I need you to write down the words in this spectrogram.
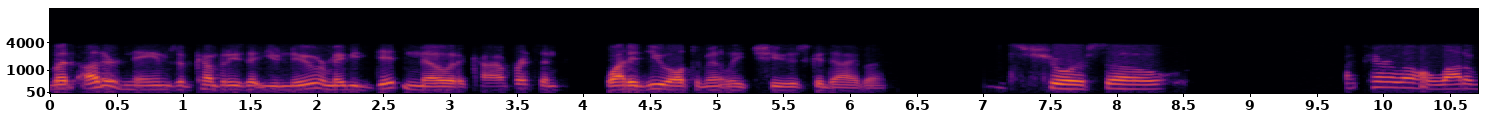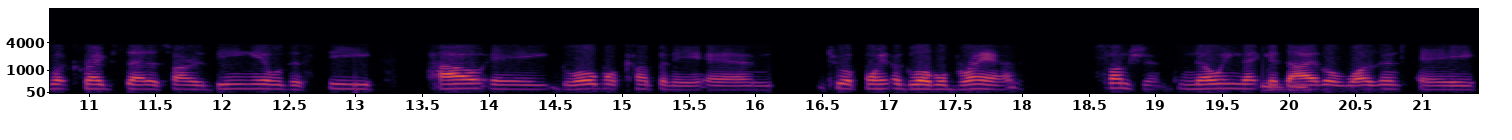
but other names of companies that you knew or maybe didn't know at a conference, and why did you ultimately choose Godiva? Sure. So I parallel a lot of what Craig said as far as being able to see how a global company and to a point a global brand functions, knowing that mm-hmm. Godiva wasn't a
